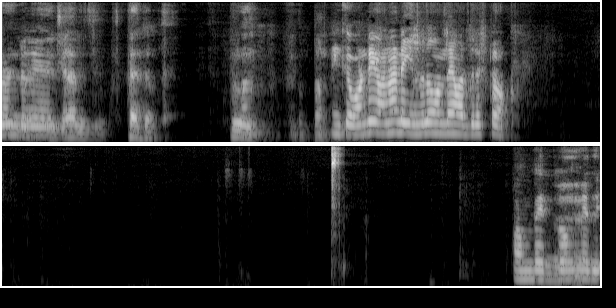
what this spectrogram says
రెండు వేలు. ఇంకా ఉండే ఉండండి ఇందులో ఉండే అదృష్టం. తొంభై తొమ్మిది.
